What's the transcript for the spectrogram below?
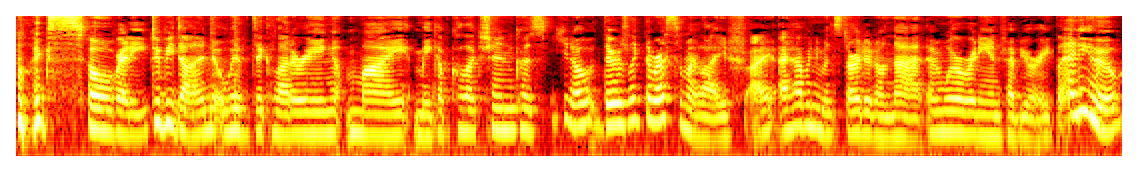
like so ready to be done with decluttering my makeup collection because, you know, there's like the rest of my life. I, I haven't even started on that and we're already in February. But anywho,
